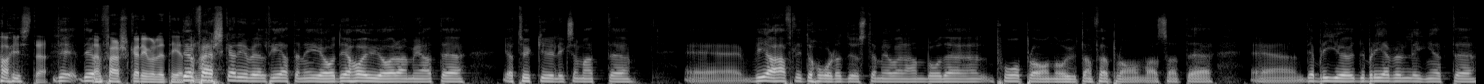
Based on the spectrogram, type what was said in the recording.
Ja, just det. det, det den färska rivaliteten. Den färska rivaliteten är och det har ju att göra med att eh, jag tycker liksom att eh, eh, vi har haft lite hårda duster med varandra både på plan och utanför plan. Va? Så att eh, eh det, blir ju, det blev väl inget eh,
